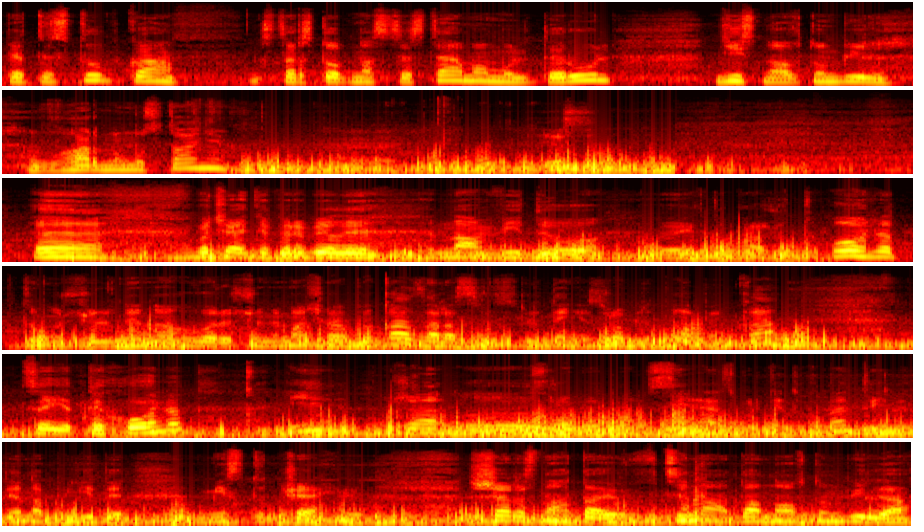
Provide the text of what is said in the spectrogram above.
п'ятиступка, старстопна система, мультируль. Дійсно автомобіль в гарному стані. Yes. Е, вибачайте, перебили нам відео, як то кажуть, огляд, тому що людина говорить, що нема ще АПК. Зараз людині зроблять АПК. Це є техогляд і вже е, зроблять всі експортні документи, і людина поїде в місто Чехію. Ще раз нагадаю, ціна даного автомобіля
